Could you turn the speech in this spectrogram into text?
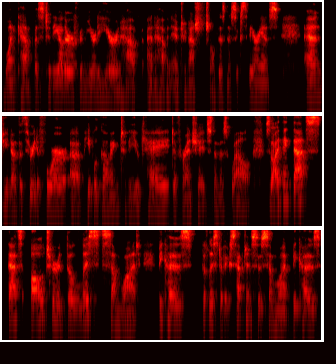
one campus to the other from year to year and have and have an international business experience. And you know the three to four uh, people going to the uk differentiates them as well. So i think that's that's altered the list somewhat because the list of acceptances somewhat because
